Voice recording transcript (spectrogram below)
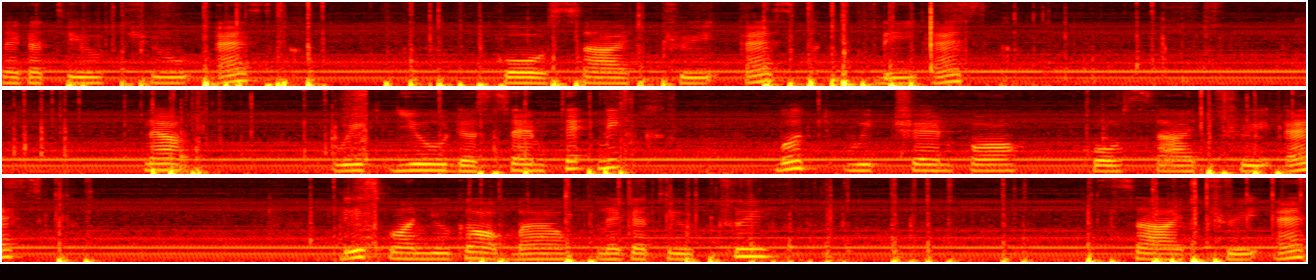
negative 2x cosine 3x dx. Now we use the same technique but we change for cosine 3x this one you got about negative 3 sine 3x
